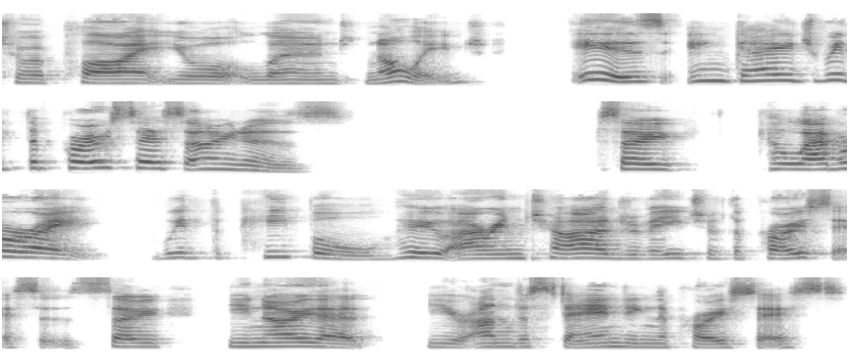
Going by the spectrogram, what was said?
to apply your learned knowledge is engage with the process owners. So, collaborate with the people who are in charge of each of the processes. So, you know that you're understanding the process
